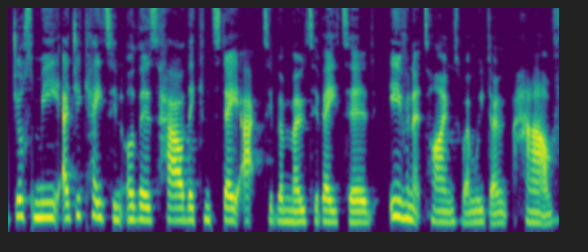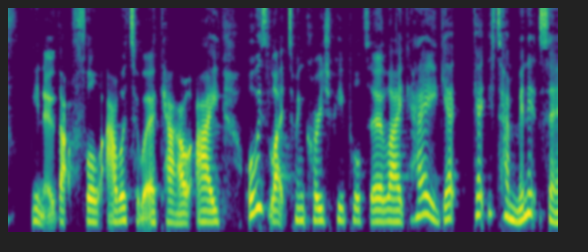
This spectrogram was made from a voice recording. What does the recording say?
just me educating others how they can stay active and motivated, even at times when we don't have you know that full hour to work out. I always like to encourage people to like hey get get your 10 minutes in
